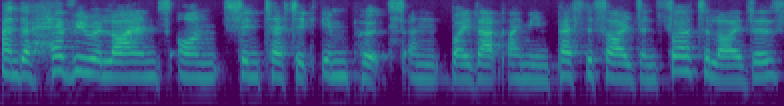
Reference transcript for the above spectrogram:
and a heavy reliance on synthetic inputs. And by that, I mean pesticides and fertilizers.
